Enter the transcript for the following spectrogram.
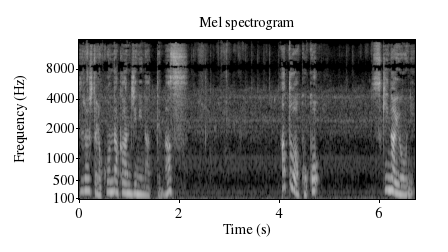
ずらしたらこんな感じになってます。あとはここ。好きなように。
